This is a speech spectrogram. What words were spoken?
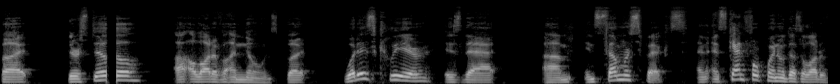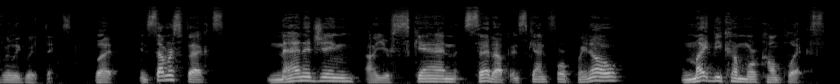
but there's still a, a lot of unknowns. But what is clear is that um, in some respects, and, and SKAN 4.0 does a lot of really great things, but in some respects, managing uh, your SKAN setup in SKAN 4.0 might become more complex.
